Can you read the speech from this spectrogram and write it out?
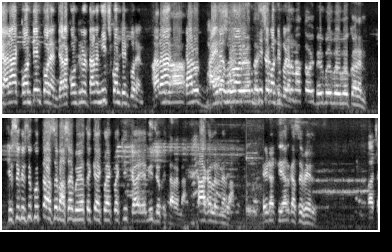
যারা কন্টেন্ট করেন যারা কন্টেন্ট তারা নিজ কন্টেন্ট করেন। তারা আপনারা কারও ভাইরাল হওয়ার উদ্দেশ্যে কন্টেন্ট করেন না। মতো ওই বউ বউ বউ বউ করেন। কিছু কিছু কুত্তা আছে বাসায় বইয়া থেকে একলা একলা কি খায় এ নিজে পারে না। পাগলের মেলা। এটা টিয়ার কাছে ভেল আচ্ছা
